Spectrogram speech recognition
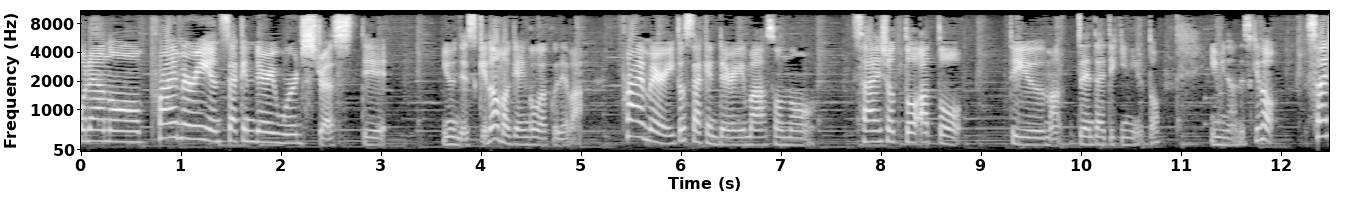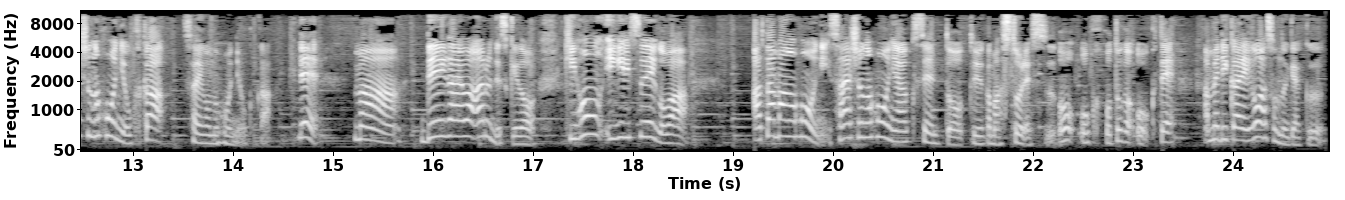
これあの、primary and secondary word stress って言うんですけど、まあ言語学では。primary と secondary、まあその、最初と後っていう、まあ全体的に言うと意味なんですけど、最初の方に置くか、最後の方に置くか。で、まあ、例外はあるんですけど、基本イギリス英語は頭の方に、最初の方にアクセントというか、まあ、ストレスを置くことが多くて、アメリカ英語はその逆、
